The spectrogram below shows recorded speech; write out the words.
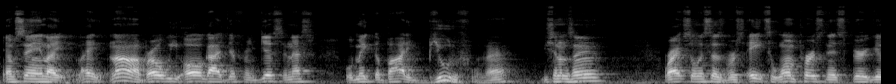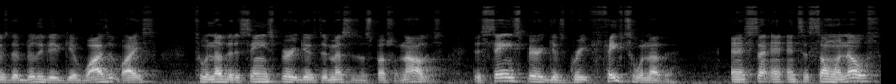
what I'm saying? Like, like, nah, bro, we all got different gifts, and that's what make the body beautiful, man. You see what I'm saying? right? So it says, verse 8, to one person, the spirit gives the ability to give wise advice. To another, the same spirit gives the message of special knowledge. The same spirit gives great faith to another. And, it's, and to someone else,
